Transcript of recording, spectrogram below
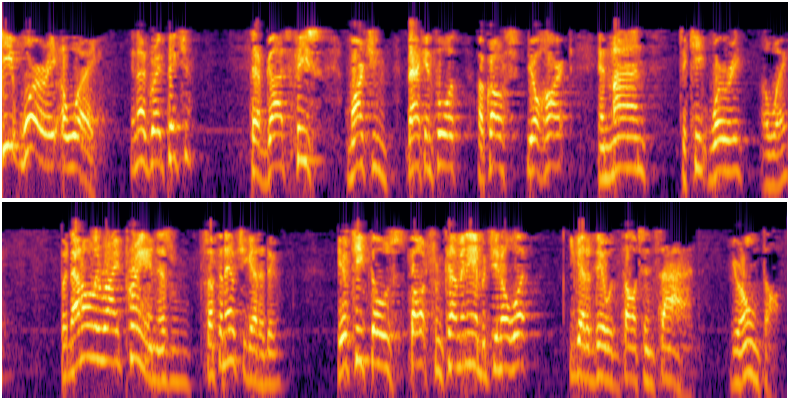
keep worry away. Isn't that a great picture? To have God's peace marching back and forth across your heart and mind to keep worry away. But not only right praying, there's something else you gotta do. He'll keep those thoughts from coming in, but you know what? You gotta deal with the thoughts inside. Your own thoughts.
